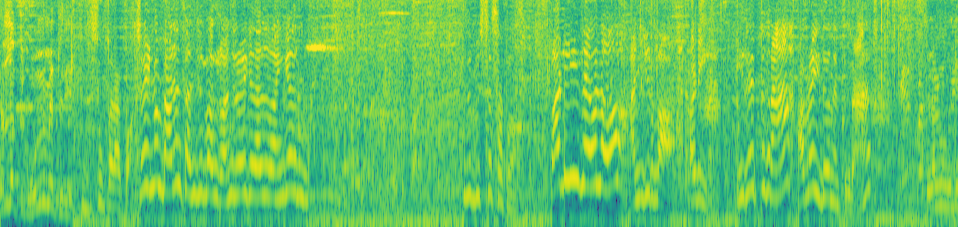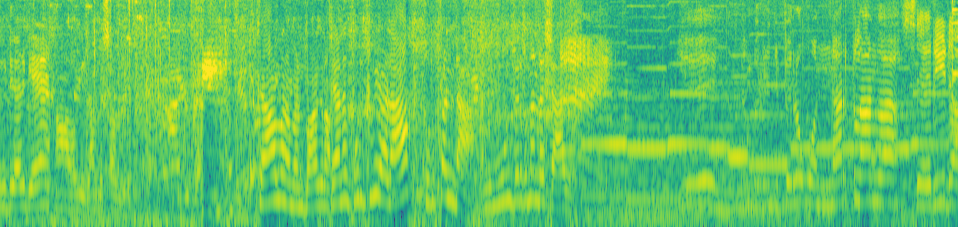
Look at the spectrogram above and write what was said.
செல்லத்துக்கு ஒண்ணுமே தெரியல இது சூப்பராக இருக்கும். ஸோ இன்னும் பேலன்ஸ் அஞ்சு ரூபா இருக்கு. அஞ்சு ரூபாய்க்கு ஏதாவது வாங்கி இது பிஸ்னஸ் ஆக்கலாம் படி இது எவ்வளோ? அஞ்சு ரூபா. படி இது எடுத்துக்கிறேன். அப்புறம் இது ஒன்று எடுத்துக்கிறேன். எல்லாமே குட்டி குட்டியாக இருக்கேன் ஆ ஓகே தான் பேசாம கேமராமேன் பார்க்குறான். எனக்கு கொடுக்குவியாடா? கொடுப்பேன்டா. மூணு பேருக்கு தான்டா ஷேர் ஒன்றா சரிடா.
